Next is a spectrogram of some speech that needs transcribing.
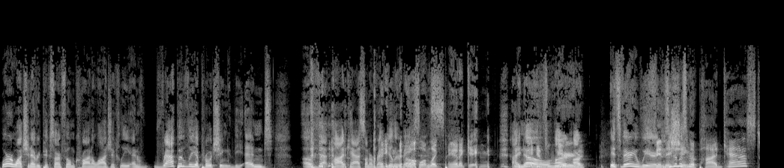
where we're watching every Pixar film chronologically and rapidly approaching the end of that podcast on a regular I know, basis. I'm like panicking. I know. it's Our- weird. our- it's very weird. 'cause you can listen Finishing to- a podcast?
